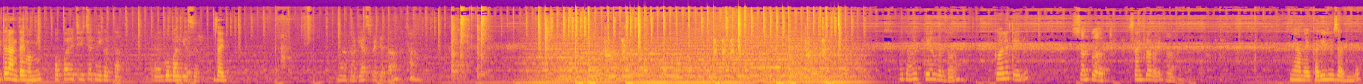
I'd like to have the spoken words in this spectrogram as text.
किती तर आणताय मम्मी? पप्पा याची चटणी करता. गोबार गॅसर जाईल. आता गॅस पेटेत तेल घालता कळलं तेल? सनफ्लावर सनफ्लावर ऑइल मी हांवें करिली लीव्स हाडिल्ले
